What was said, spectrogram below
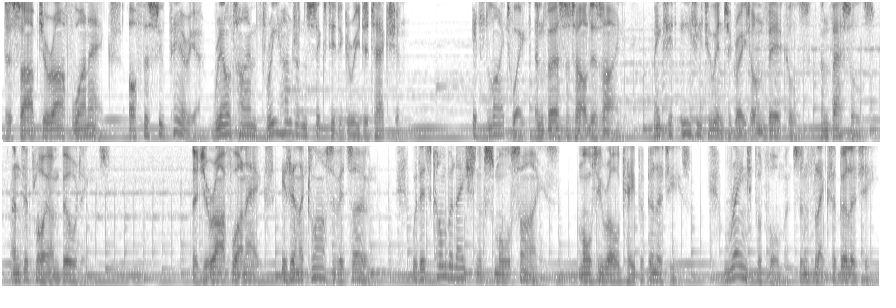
The Saab Giraffe 1X offers superior real-time 360-degree detection. Its lightweight and versatile design makes it easy to integrate on vehicles and vessels and deploy on buildings. The Giraffe 1X is in a class of its own with its combination of small size, multi-role capabilities, range performance and flexibility.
